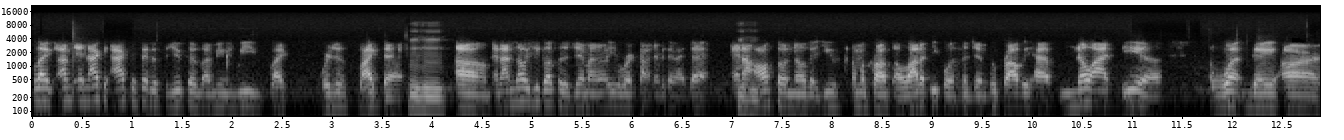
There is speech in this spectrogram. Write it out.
like I'm, and I can I can say this to you because I mean we like we're just like that. hmm Um, and I know you go to the gym. I know you work out and everything like that. And Mhm. I also know that you've come across a lot of people in the gym who probably have no idea what they are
